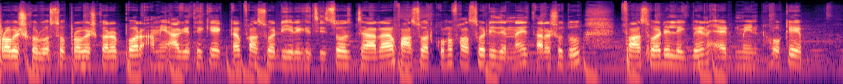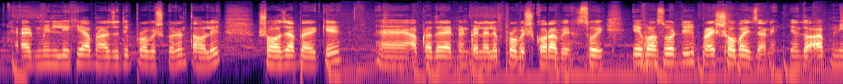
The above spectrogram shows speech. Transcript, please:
প্রবেশ করব। সো প্রবেশ করার পর আমি আগে থেকে একটা পাসওয়ার্ড দিয়ে রেখেছি। সো যারা পাসওয়ার্ড কোনো পাসওয়ার্ডই দেন নাই, তারা শুধু পাসওয়ার্ডই লিখবেন অ্যাডমিন ওকে অ্যাডমিন লিখে আপনারা যদি প্রবেশ করেন, তাহলে সহজে আপনাদেরকে আপনাদের অ্যাডমিন প্যানেলে প্রবেশ করাবে। সো এই পাসওয়ার্ডটি প্রায় সবাই জানে। কিন্তু আপনি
